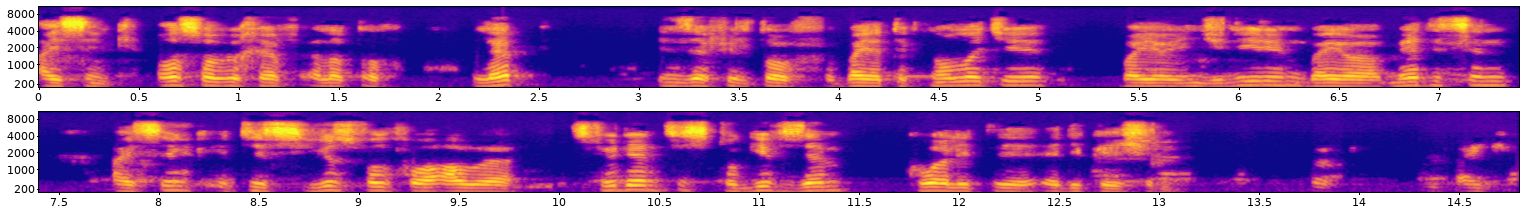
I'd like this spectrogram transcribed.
I think also we have a lot of lab in the field of biotechnology, bioengineering, biomedicine. I think it is useful for our students to give them quality education. Thank you.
